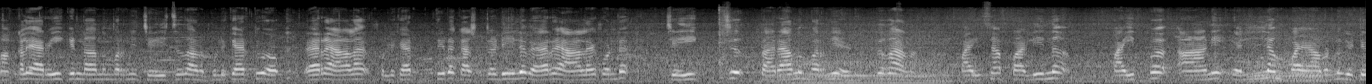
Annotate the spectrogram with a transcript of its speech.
മക്കളെ അറിയിക്കണ്ടെന്നും പറഞ്ഞ് ചെയ്യിച്ചതാണ് പുള്ളിക്കാരത്തി വേറെ ആളെ പുള്ളിക്കാരത്തിയുടെ കസ്റ്റഡിയിൽ വേറെ ആളെ കൊണ്ട് ചെയ്യിച്ച് തരാമെന്നും പറഞ്ഞ് എടുത്തതാണ്. പൈസ പള്ളിന്ന് പൈപ്പ് ആണി എല്ലാം അവിടുന്ന് കിട്ടി.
